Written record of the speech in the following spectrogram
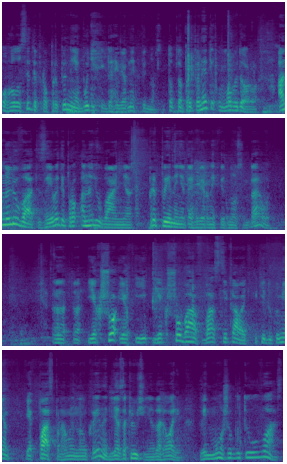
оголосити про припинення будь-яких договірних відносин. Тобто припинити умови договору, анулювати, заявити про анулювання, припинення договірних відносин. Да? От. Е, е, Якщо, якщо вас, цікавить такий документ, як паспорт громадянина України для заключення договорів, він може бути у вас.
